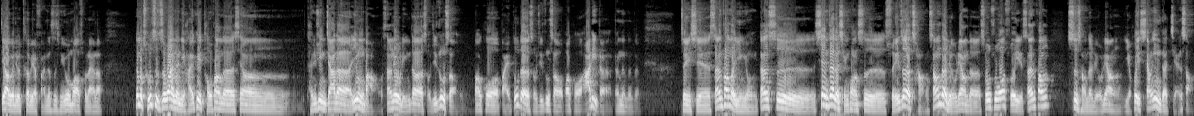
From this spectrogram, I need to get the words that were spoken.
第二个就特别烦的事情又冒出来了。那么除此之外呢，你还可以投放的像腾讯家的应用宝、三六零的手机助手。包括百度的手机助手，包括阿里的等等等等，这些三方的应用。但是现在的情况是，随着厂商的流量的收缩，所以三方市场的流量也会相应的减少。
